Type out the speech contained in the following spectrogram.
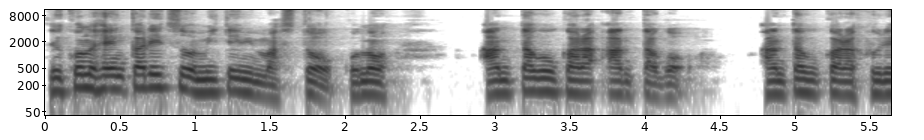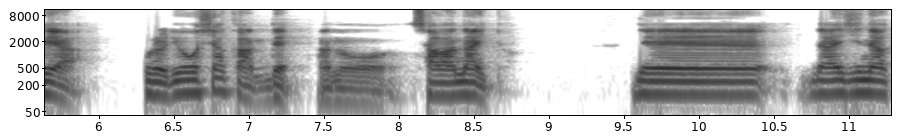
で、この変化率を見てみますと、このアンタゴからアンタゴ、アンタゴからフレア、この両者間で、あの、差はないとで、大事な、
